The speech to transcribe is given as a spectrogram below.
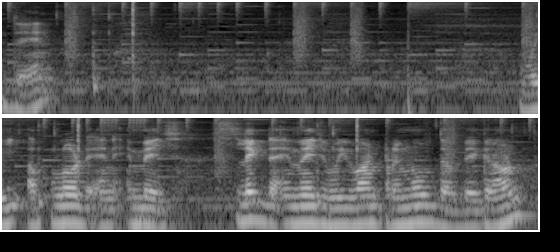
Then we upload an image. Select the image we want to remove the background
